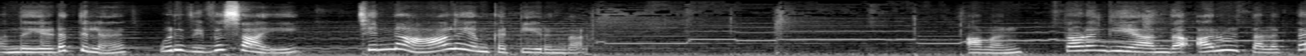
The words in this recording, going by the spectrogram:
அந்த இடத்துல ஒரு விவசாயி சின்ன ஆலயம் கட்டியிருந்தான் அவன் தொடங்கிய அந்த அருள் தலத்தை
